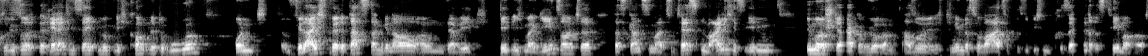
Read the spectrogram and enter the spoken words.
sowieso relativ selten wirklich komplette Ruhe. Und vielleicht wäre das dann genau ähm, der Weg, den ich mal gehen sollte, das Ganze mal zu testen, weil ich es eben immer stärker höre. Also ich nehme das so wahr, als ob das wirklich ein präsenteres Thema wird.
